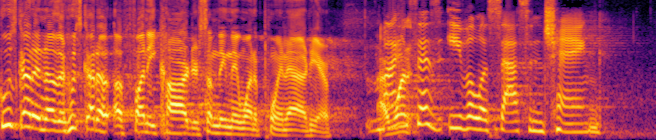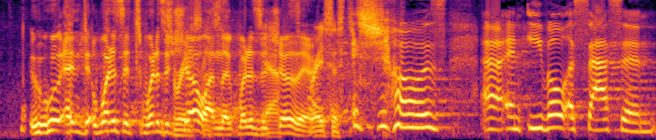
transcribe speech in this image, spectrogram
Who's got another? Who's got a, a funny card or something they want to point out here? Mine want- says evil assassin Chang. Who- And what does it? What does it show racist. on the? What does it Yeah, show there? Racist. It shows uh, an evil assassin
